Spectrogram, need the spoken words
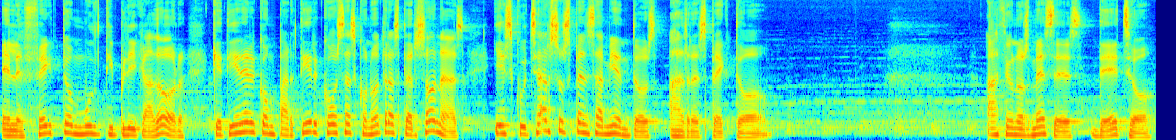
el efecto multiplicador que tiene el compartir cosas con otras personas y escuchar sus pensamientos al respecto. Hace unos meses, de hecho,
